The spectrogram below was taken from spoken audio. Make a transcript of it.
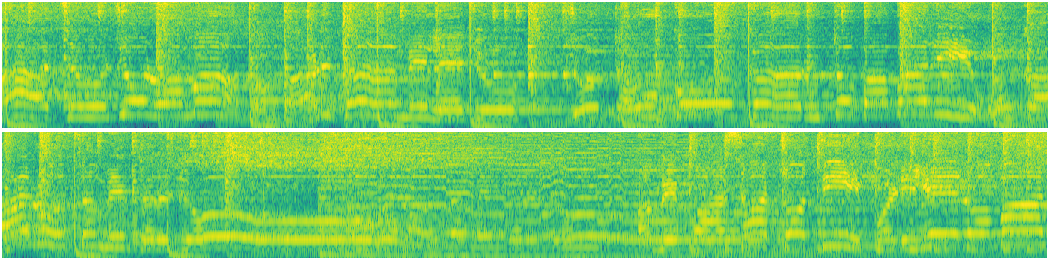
હાચવો જોડોમાં સંભાળતા મિલેજો. જો પાછા ચોથી પડીએ રોમાં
